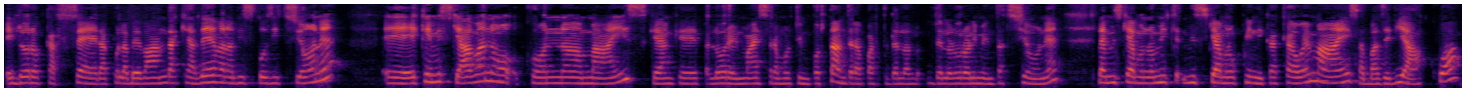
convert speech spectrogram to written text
il loro caffè, era quella bevanda che avevano a disposizione e che mischiavano con mais, che anche per loro il mais era molto importante, era parte della, della loro alimentazione, la mischiavano, mischiavano quindi cacao e mais a base di acqua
